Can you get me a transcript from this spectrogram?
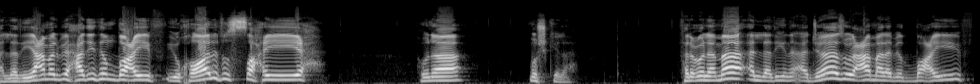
الذي يعمل بحديث ضعيف يخالف الصحيح. هنا مشكلة. فالعلماء الذين أجازوا العمل بالضعيف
